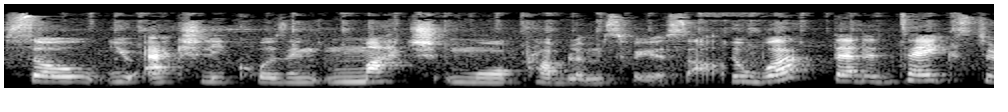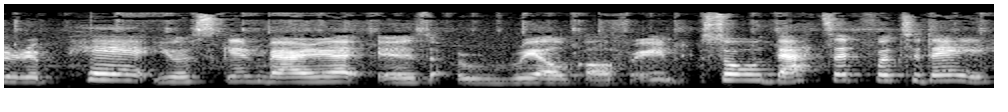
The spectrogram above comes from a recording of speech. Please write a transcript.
so you're actually causing much more problems for yourself. The work that it takes to repair your skin barrier is real girlfriend. So that's it for today.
